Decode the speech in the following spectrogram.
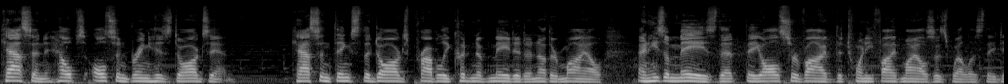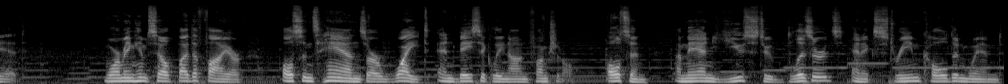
Kaasen helps Olson bring his dogs in. Kaasen thinks the dogs probably couldn't have made it another mile, and he's amazed that they all survived the 25 miles as well as they did. Warming himself by the fire, Olson's hands are white and basically non functional. Olson, a man used to blizzards and extreme cold and wind,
